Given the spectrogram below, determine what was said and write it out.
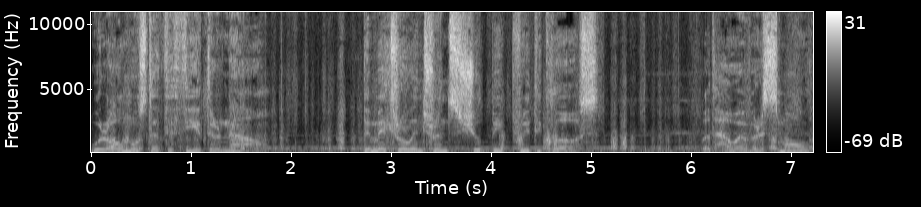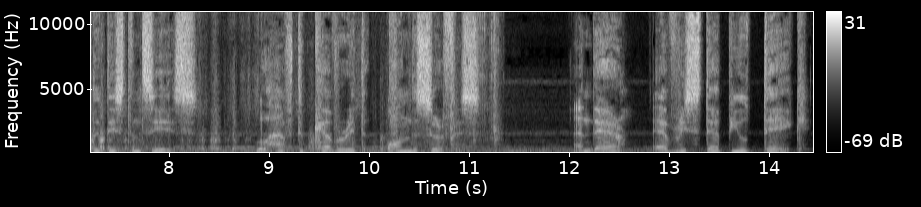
We're almost at the theater now. The metro entrance should be pretty close. But however small the distance is, we'll have to cover it on the surface. And there, every step you take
